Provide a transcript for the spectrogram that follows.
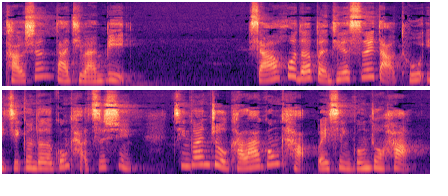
考生答题完毕。想要获得本题的思维导图以及更多的公考资讯，请关注“考拉公考”微信公众号。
